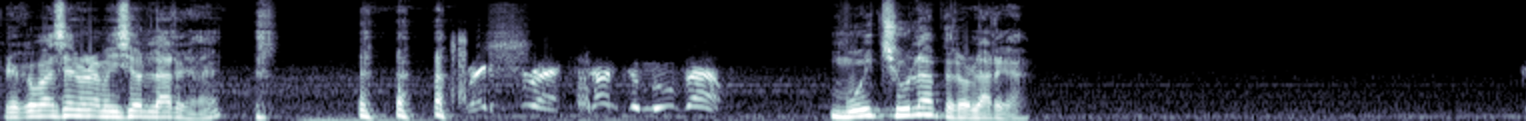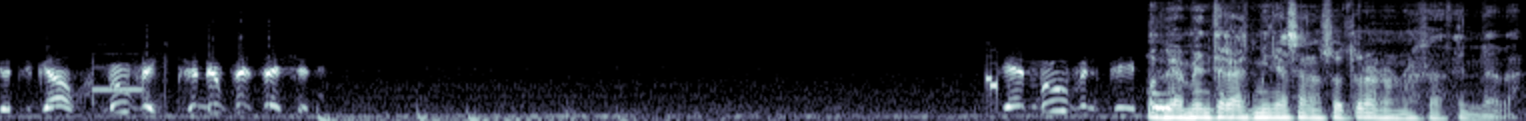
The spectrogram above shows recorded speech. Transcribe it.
Creo que va a ser una misión larga, ¿eh? Muy chula, pero larga. Obviamente las minas a nosotros no nos hacen nada.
